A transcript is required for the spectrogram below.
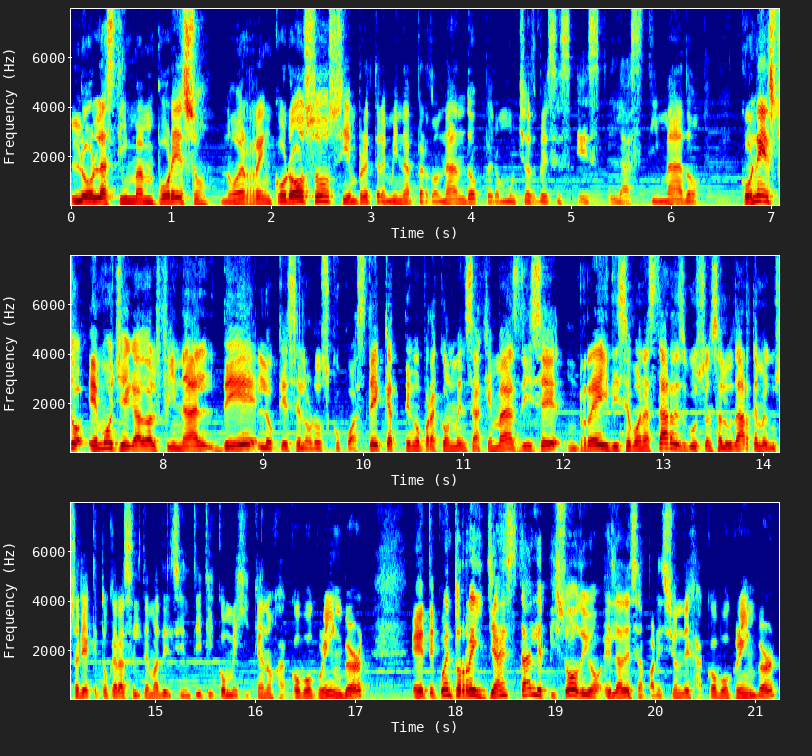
lo lastiman por eso. No es rencoroso, siempre termina perdonando, pero muchas veces es lastimado. Con esto hemos llegado al final de lo que es el horóscopo azteca. Tengo por acá un mensaje más. Dice Rey, dice buenas tardes, gusto en saludarte. Me gustaría que tocaras el tema del científico mexicano Jacobo Greenberg. Eh, te cuento Rey, ya está el episodio, es la desaparición de Jacobo Greenberg.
